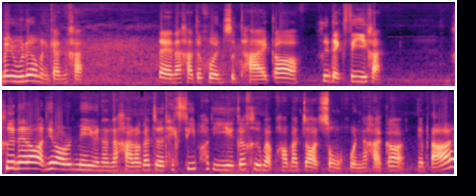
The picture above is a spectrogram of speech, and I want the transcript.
ไม่รู้เรื่องเหมือนกันค่ะ แต่นะคะ ทุกคนสุดท้ายก็ขึ้นแท็กซี่ค่ะ คือในระหว่างที่เรารถเมย์อยู่นั้นนะคะ เราก็เจอแท็กซี่พอดีก็คือแบบเขามาจอดส่งคนนะคะ ก็เรียบร้อย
